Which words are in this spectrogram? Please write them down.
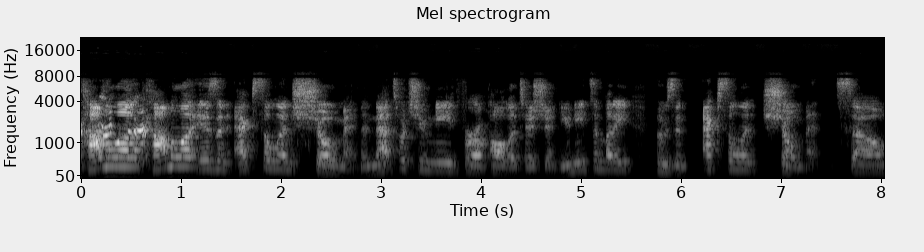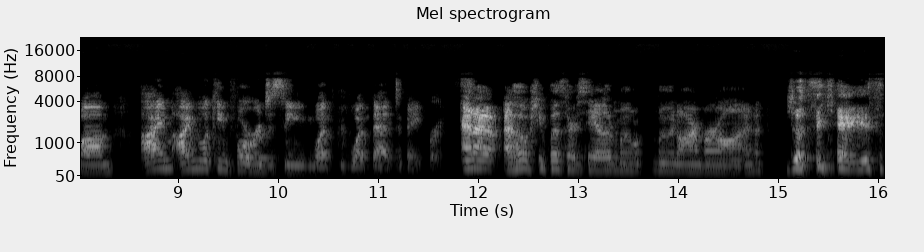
Kamala Kamala is an excellent showman and that's what you need for a politician. You need somebody who's an excellent showman. So um I'm I'm looking forward to seeing what what that debate brings. And I, I hope she puts her Sailor Moon, moon armor on, just in case.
